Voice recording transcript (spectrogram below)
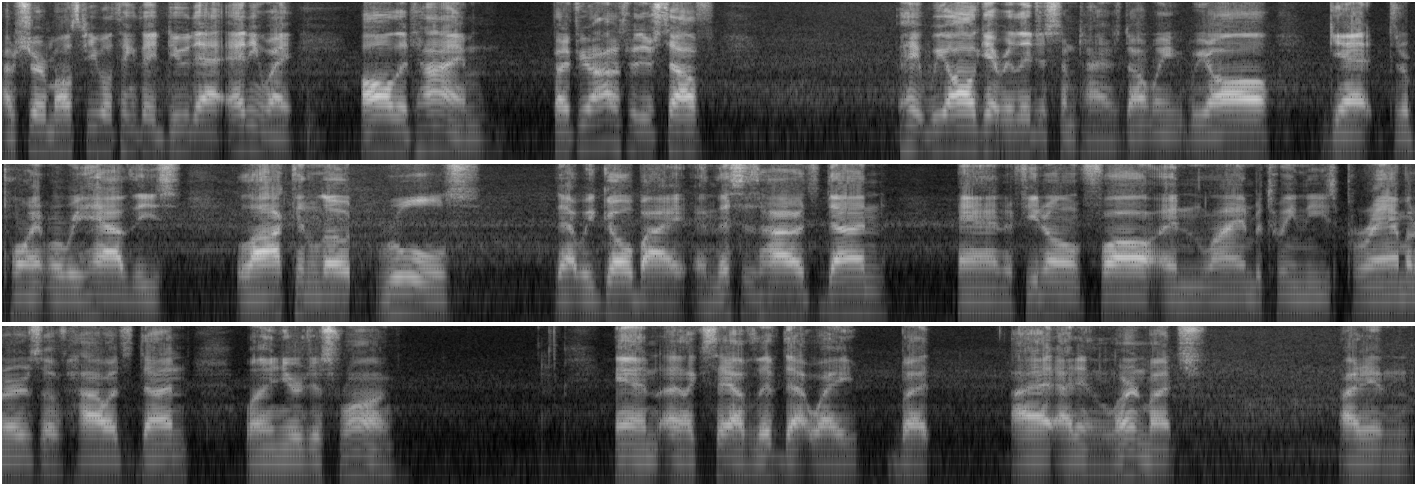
I'm sure most people think they do that anyway, all the time. But if you're honest with yourself, hey, we all get religious sometimes, don't we? We all get to the point where we have these locked and loaded rules that we go by, and this is how it's done. And if you don't fall in line between these parameters of how it's done, well, then you're just wrong. And like I say, I've lived that way, but I, I didn't learn much. I didn't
